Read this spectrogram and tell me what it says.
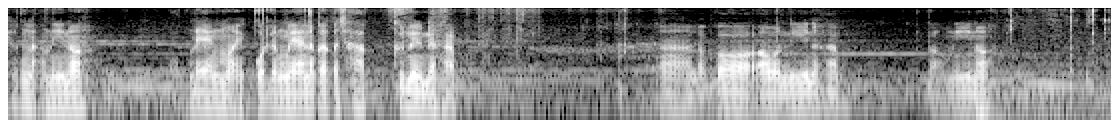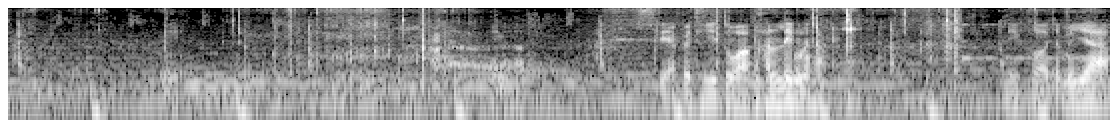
ข้างหลังนี้เนาะออกแรงหน่อยกดแรงๆแล้วก็กระชากขึ้นเลยนะครับอ่าแล้วก็เอาวันนี้นะครับฝั่งนี้เนาะนี่นี่นะครับเสียไปที่ตัวคันเร่งนะครับ นี่ก็จะไม่ยาก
